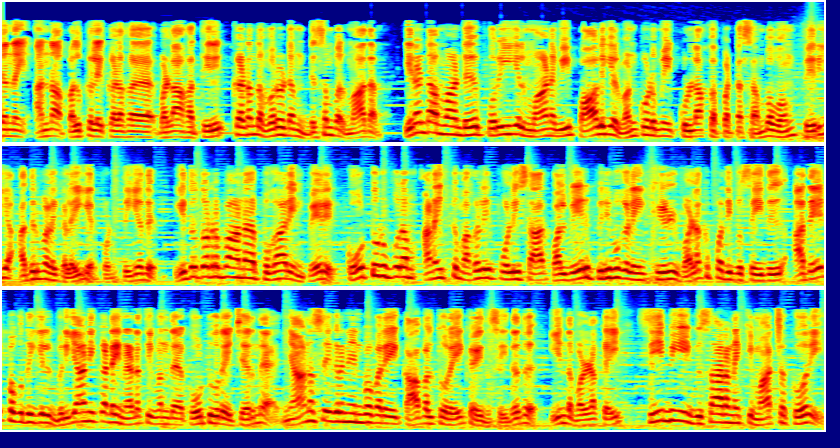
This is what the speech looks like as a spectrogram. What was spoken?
சென்னை அண்ணா பல்கலைக்கழக வளாகத்தில் கடந்த வருடம் டிசம்பர் மாதம் இரண்டாம் ஆண்டு பொறியியல் மாணவி பாலியல் வன்கொடுமைக்குள்ளாக்கப்பட்ட சம்பவம் பெரிய அதிர்வலைகளை ஏற்படுத்தியது. இது தொடர்பான புகாரின் பேரில் கோட்டூர்புரம் அனைத்து மகளிர் போலீசார் பல்வேறு பிரிவுகளின் கீழ் வழக்கு பதிவு செய்து அதே பகுதியில் பிரியாணி கடை நடத்தி வந்த கோட்டூரைச் சேர்ந்த ஞானசேகரன் என்பவரை காவல்துறை கைது செய்தது. இந்த வழக்கை சிபிஐ விசாரணைக்கு மாற்றக் கோரி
